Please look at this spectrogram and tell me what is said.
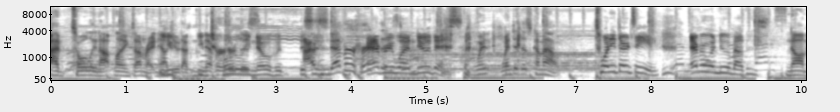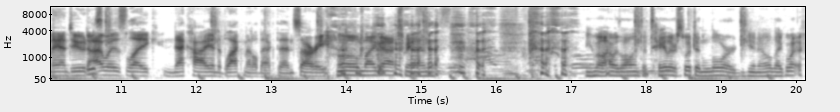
I'm totally not playing dumb right now, you, dude. I've you never totally heard this. know who this I've is. never heard Everyone dude. knew this. When when did this come out? 2013. Everyone knew about this. No, man, dude. Was- I was like neck high into black metal back then. Sorry. Oh my gosh, man. Meanwhile, I was all into Taylor Swift and Lorde, you know, like what?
